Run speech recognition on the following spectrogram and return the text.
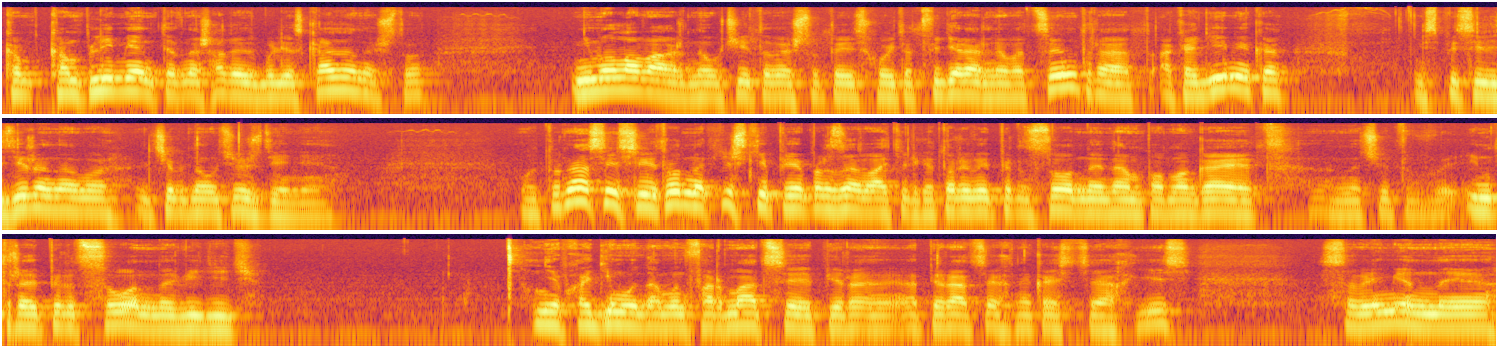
ком комплименты в наш адрес были сказаны, что немаловажно, учитывая, что это исходит от федерального центра, от академика и специализированного лечебного учреждения. Вот у нас есть электронно-оптический преобразователь, который в операционной нам помогает значит, интраоперационно видеть необходимую нам информацию о операциях на костях. Есть современные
